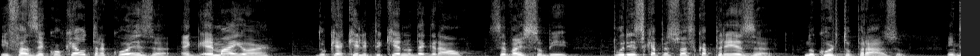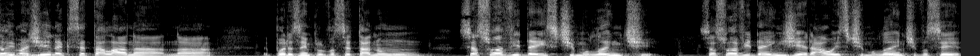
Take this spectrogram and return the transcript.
e fazer qualquer outra coisa é, é maior do que aquele pequeno degrau que você vai subir. Por isso que a pessoa fica presa no curto prazo. Então uhum. imagina que você tá lá na, na. Por exemplo, você tá num. Se a sua vida é estimulante, se a sua vida é em geral estimulante, você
